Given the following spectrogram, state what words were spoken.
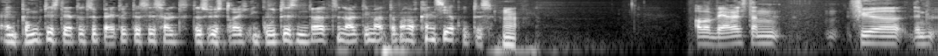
ein Punkt ist, der dazu beiträgt, dass es halt, dass Österreich ein gutes Nationalteam hat, aber noch kein sehr gutes. Ja. Aber wäre es dann für den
